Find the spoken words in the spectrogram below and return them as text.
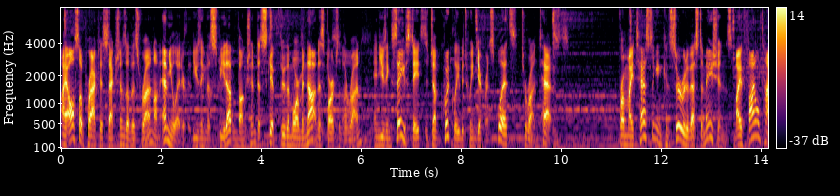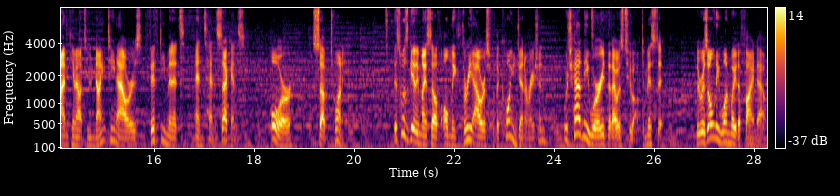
I also practiced sections of this run on emulator, using the speed up function to skip through the more monotonous parts of the run, and using save states to jump quickly between different splits to run tests. From my testing and conservative estimations, my final time came out to 19 hours, 50 minutes, and 10 seconds, or sub 20. This was giving myself only 3 hours for the coin generation, which had me worried that I was too optimistic. There was only one way to find out.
